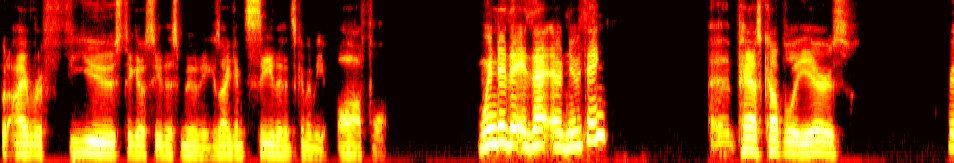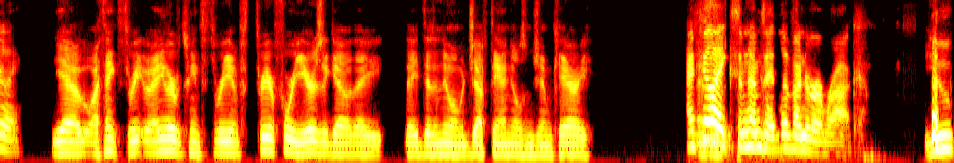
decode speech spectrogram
but I refuse to go see this movie because I can see that it's going to be awful. when did they, is that a new thing? Uh, past couple of years, Really? yeah, I think three anywhere between three and three or four years ago, they they did a new one with Jeff Daniels and Jim Carrey. I And feel I- like sometimes I live under a rock. You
